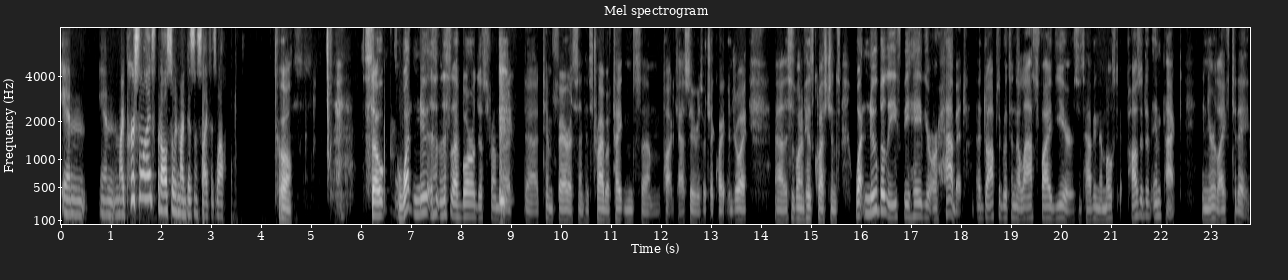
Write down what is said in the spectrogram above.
in in my personal life but also in my business life as well. Cool. So what new this is i've borrowed this from uh, uh, tim ferriss and his tribe of titans um, podcast series which i quite enjoy. Uh, this is one of his questions. What new belief behavior or habit adopted within the last five years is having the most positive impact in your life today?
